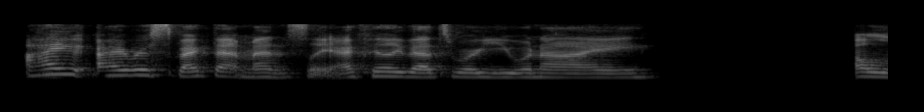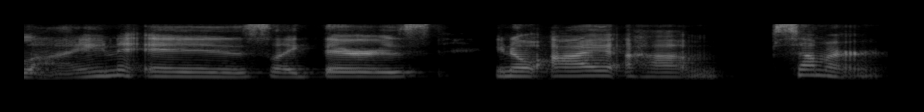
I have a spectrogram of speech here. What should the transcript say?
I I respect that immensely. I feel like that's where you and I align is like there's you know I um Summer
